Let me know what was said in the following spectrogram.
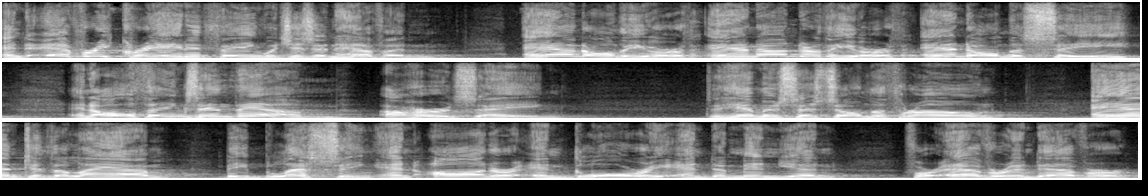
And every created thing which is in heaven, and on the earth, and under the earth, and on the sea, and all things in them, I heard saying, To him who sits on the throne, and to the Lamb be blessing and honor and glory and dominion forever and ever.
